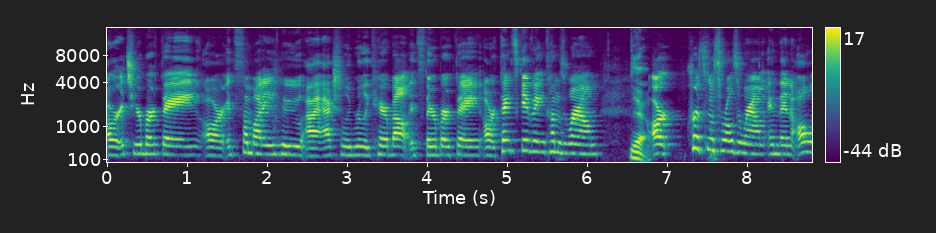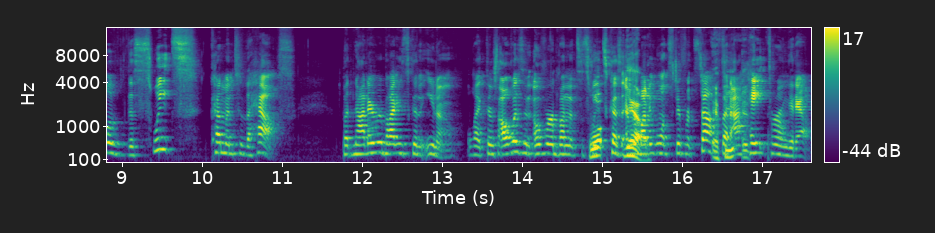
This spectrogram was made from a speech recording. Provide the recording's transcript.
or it's your birthday or it's somebody who I actually really care about, it's their birthday or Thanksgiving comes around Yeah. or Christmas rolls around and then all of the sweets come into the house. But not everybody's gonna, you know, like there's always an overabundance of sweets because yeah. everybody wants different stuff. If but you- I if- hate throwing it out.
